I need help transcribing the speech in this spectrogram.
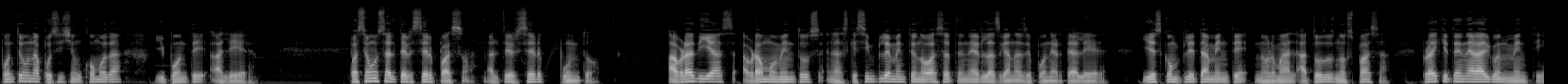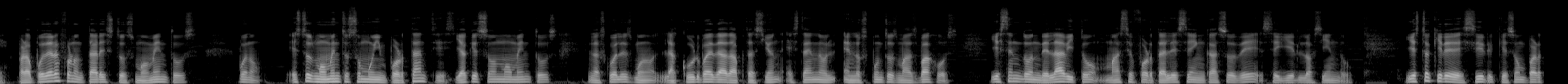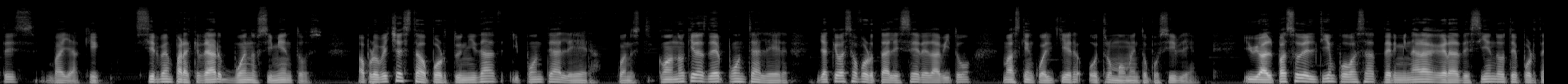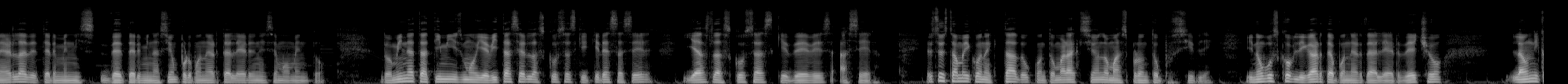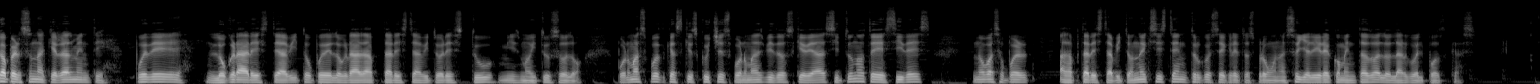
Ponte en una posición cómoda y ponte a leer. Pasemos al tercer paso, al tercer punto. Habrá días, habrá momentos en los que simplemente no vas a tener las ganas de ponerte a leer. Y es completamente normal, a todos nos pasa. Pero hay que tener algo en mente. Para poder afrontar estos momentos, bueno, estos momentos son muy importantes, ya que son momentos en los cuales la curva de adaptación está en, en, los puntos más bajos, y es en donde el hábito más se fortalece en caso de seguirlo haciendo. Y esto quiere decir que son partes, vaya, que sirven para crear buenos cimientos. Aprovecha esta oportunidad y ponte a leer. Cuando, cuando no quieras leer, ponte a leer, ya que vas a fortalecer el hábito más que en cualquier otro momento posible y al paso del tiempo vas a terminar agradeciéndote por tener la determinación por ponerte a leer en ese momento. Domínate a ti mismo y evita hacer las cosas que quieres hacer y haz las cosas que debes hacer. Esto está muy conectado con tomar acción lo más pronto posible y no busco obligarte a ponerte a leer. De hecho, la única persona que realmente puede lograr este hábito, puede lograr adaptar este hábito eres tú mismo y tú solo. Por más podcasts que escuches, por más videos que veas, si tú no te decides, no vas a poder adaptar este hábito. No existen trucos secretos, pero bueno, eso ya lo iré comentado a lo largo del podcast.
